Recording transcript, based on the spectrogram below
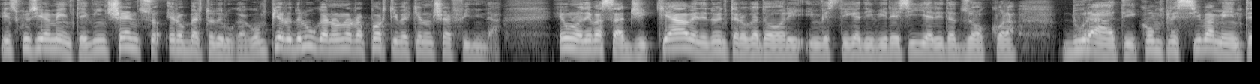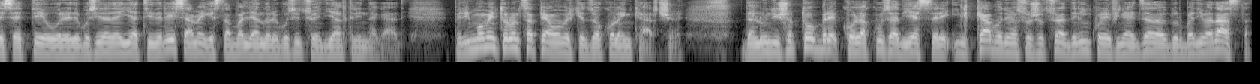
esclusivamente Vincenzo e Roberto De Luca. Con Piero De Luca non ho rapporti perché non c'è affinità. È uno dei passaggi chiave dei due interrogatori investigativi resi ieri da Zoccola, durati complessivamente sette ore, depositati agli atti dell'esame che sta vagliando le posizioni di altri indagati. Per il momento non sappiamo perché Zoccola è in carcere. Dall'11 ottobre, con l'accusa di essere il capo di un'associazione a delinquere finalizzata alla turbativa d'asta,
